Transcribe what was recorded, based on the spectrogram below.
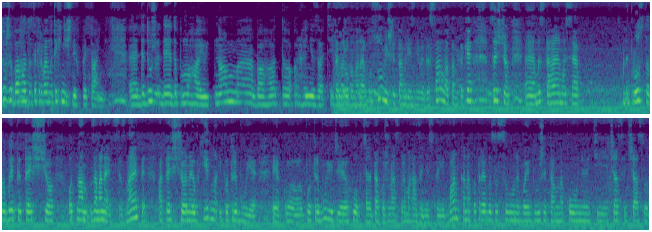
дуже багато закриваємо технічних питань, е, де дуже де допомагають нам багато організацій. де ми робимо енергосуміші, там різні види сала, там таке все, що ми стараємося не просто робити те, що от нам заманеться, знаєте, а те, що необхідно і потребує, як е, потребують е, хлопці. Також у нас при магазині стоїть банка на потреби ЗСУ, небайдужі там наповнюють і час від часу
